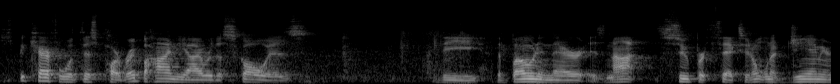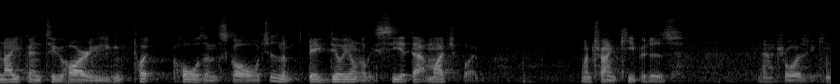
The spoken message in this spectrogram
Just be careful with this part, right behind the eye where the skull is. The, the bone in there is not super thick, so you don't want to jam your knife in too hard. You can put holes in the skull, which isn't a big deal. You don't really see it that much, but I'm gonna try and keep it as natural as you can.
